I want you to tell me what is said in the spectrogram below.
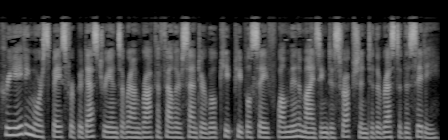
Creating more space for pedestrians around Rockefeller Center will keep people safe while minimizing disruption to the rest of the city.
